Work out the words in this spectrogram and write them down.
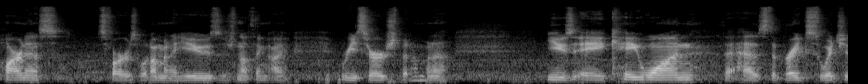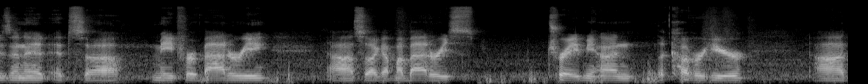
harness as far as what I'm going to use. There's nothing I researched, but I'm going to use a K1 that has the brake switches in it. It's uh, made for a battery. Uh, so I got my batteries tray behind the cover here. Uh,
